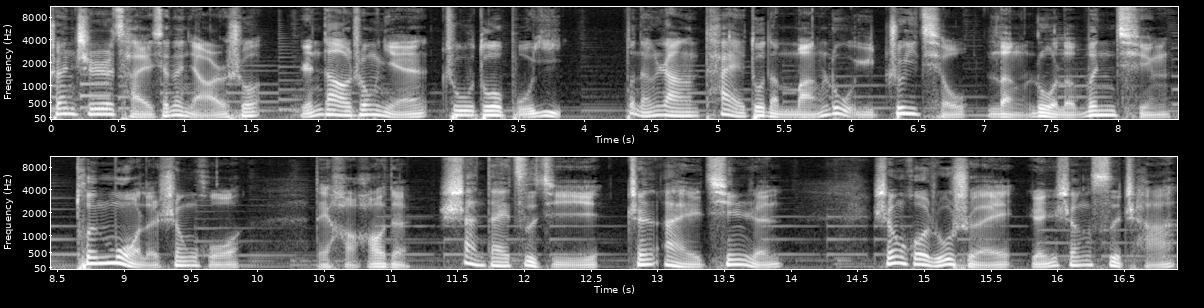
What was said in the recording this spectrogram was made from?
专吃彩霞的鸟儿说：“人到中年，诸多不易，不能让太多的忙碌与追求冷落了温情，吞没了生活，得好好的善待自己，珍爱亲人。生活如水，人生似茶。”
